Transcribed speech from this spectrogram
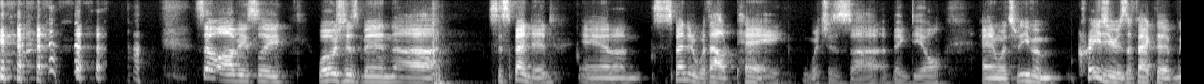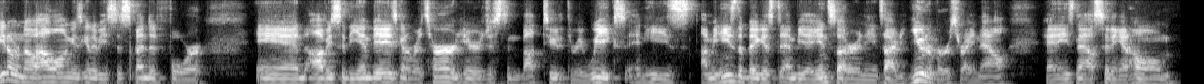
so obviously, Woj has been uh, suspended and um, suspended without pay, which is uh, a big deal. And what's even crazier is the fact that we don't know how long he's going to be suspended for. And obviously, the NBA is going to return here just in about two to three weeks. And he's, I mean, he's the biggest NBA insider in the entire universe right now and he's now sitting at home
